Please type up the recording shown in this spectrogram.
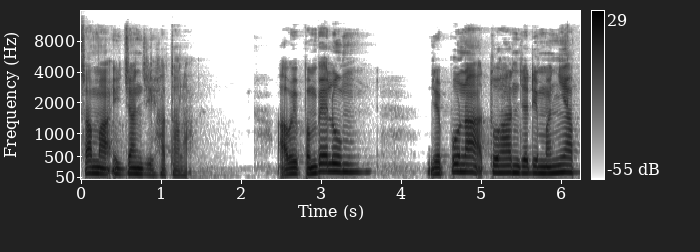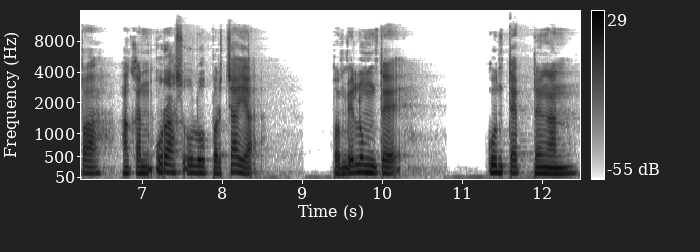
sama ijanji hatala awi pembelum je puna Tuhan jadi menyapa akan uras ulu percaya pembelum te kuntep dengan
